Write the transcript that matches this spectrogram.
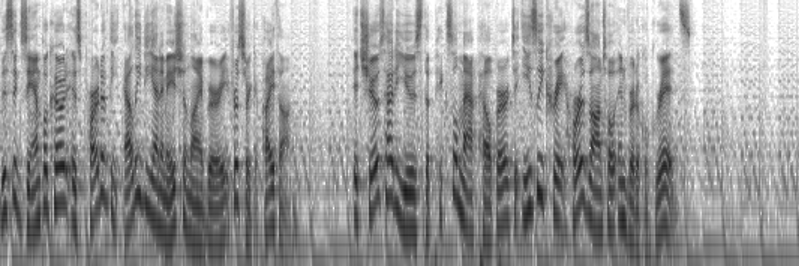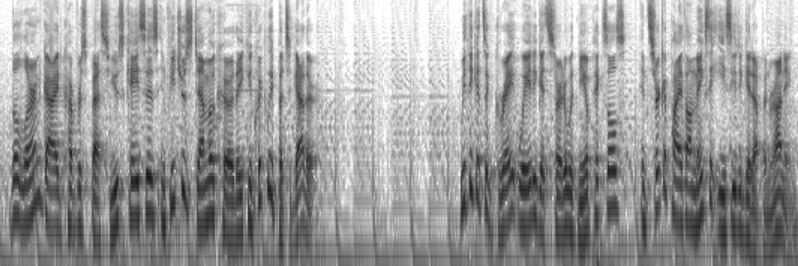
This example code is part of the LED animation library for CircuitPython. It shows how to use the pixel map helper to easily create horizontal and vertical grids. The Learn Guide covers best use cases and features demo code that you can quickly put together. We think it's a great way to get started with NeoPixels, and CircuitPython makes it easy to get up and running.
